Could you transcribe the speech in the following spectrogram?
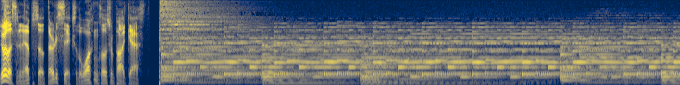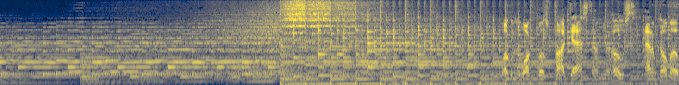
You're listening to episode 36 of the Walking Closer podcast. Welcome to the Walking Closer podcast. I'm your host, Adam Como.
